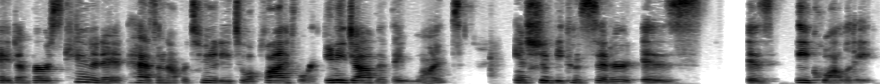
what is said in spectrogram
a diverse candidate has an opportunity to apply for any job that they want and should be considered is is equality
